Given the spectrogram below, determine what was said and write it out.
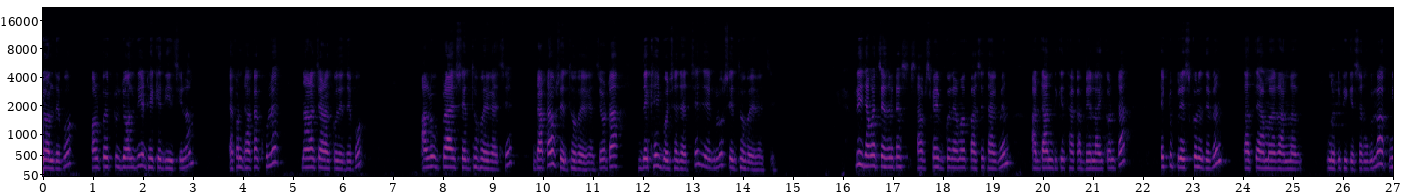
জল দেব, অল্প একটু জল দিয়ে ঢেকে দিয়েছিলাম। এখন ঢাকা খুলে নাড়াচাড়া করে দেব। আলু প্রায় সেদ্ধ হয়ে গেছে, ডাটাও সেদ্ধ হয়ে গেছে। ওটা দেখেই বোঝা যাচ্ছে যে এগুলো সেদ্ধ হয়ে গেছে। প্লিজ আমার চ্যানেলটা সাবস্ক্রাইব করে আমার পাশে থাকবেন আর ডান দিকে থাকা বেল আইকনটা একটু প্রেস করে দেবেন, তাতে আমার রান্নার নোটিফিকেশানগুলো আপনি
